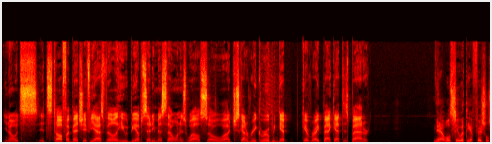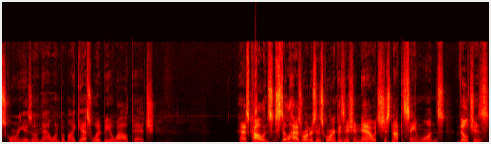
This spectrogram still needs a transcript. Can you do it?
you know, it's it's tough. I bet you if you asked Villa, he would be upset he missed that one as well. So uh, just got to regroup and get get right back at this batter. Yeah, we'll see what the official scoring is on that one, but my guess would be a wild pitch. As Collins still has runners in scoring position now, it's just not the same ones. Vilches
